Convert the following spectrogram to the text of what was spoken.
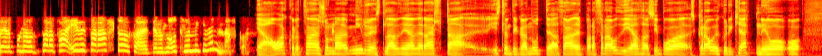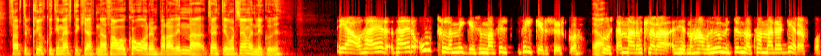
vera búin að bara það, yfirfara allt og eitthvað. Þetta er náttúrulega ótrúlega mikið vinna, sko. Já, akkurat, það er svona mín reynsla af því að vera alltaf Íslandika núti að það er bara frá því að það sé búið að skrá ykkur í keppni og, og þar til klukkutíma eftir keppni að þá var kóarinn bara að vinna 24-7 líku við Já, það er, það er ótrúlega mikið sem maður fylg, fylgir þessu, sko. Já. Þú veist, ef maður ætlar að hérna, hafa hugmynd um það, hvað maður er að gera, sko.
